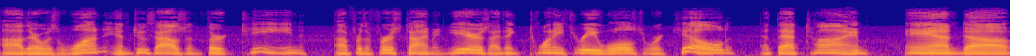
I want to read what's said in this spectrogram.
Uh, there was one in 2013 uh, for the first time in years. I think 23 wolves were killed at that time. And uh,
